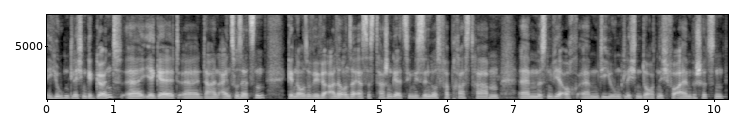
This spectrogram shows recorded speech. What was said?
Jugendlichen gegönnt, äh, ihr Geld äh, dahin einzusetzen. Genauso wie wir alle unser erstes Taschengeld ziemlich sinnlos verprasst haben, äh, müssen wir auch ähm, die Jugendlichen dort nicht vor allem beschützen,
